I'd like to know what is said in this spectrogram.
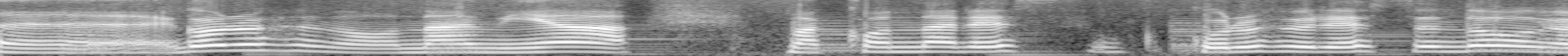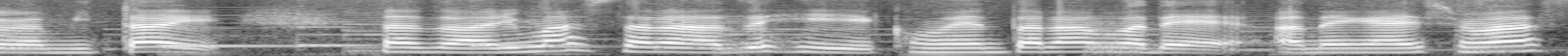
えーゴルフのお悩みや、まあ、こんなレッスンゴルフレッスン動画が見たいなどありましたらぜひコメント欄までお願いします、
